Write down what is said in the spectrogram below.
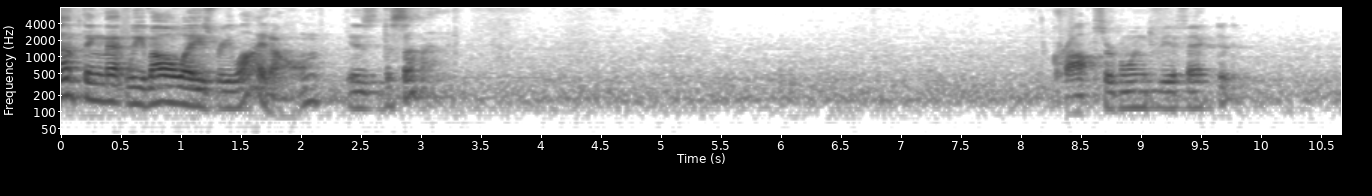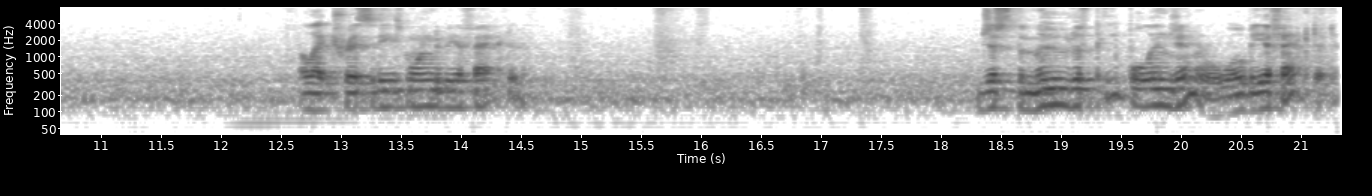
Something that we've always relied on is the sun. Crops are going to be affected. Electricity is going to be affected. Just the mood of people in general will be affected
